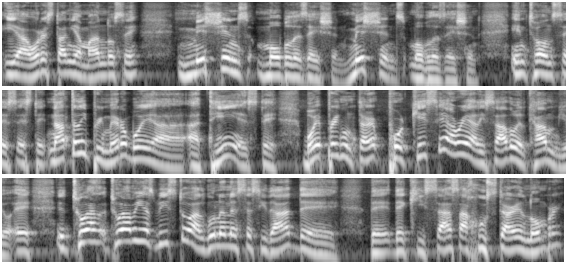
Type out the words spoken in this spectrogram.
y ahora están llamándose Missions Mobilization. Missions Mobilization. Entonces, este, Natalie, primero voy a, a ti, este, voy a preguntar por qué se ha realizado el cambio. ¿tú, ¿tú, habías visto alguna necesidad de, de, de quizás ajustar el nombre?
